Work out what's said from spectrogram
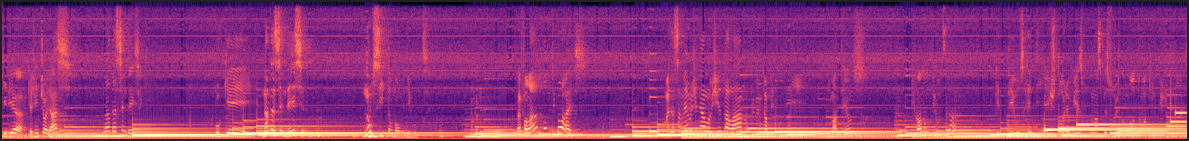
queria que a gente olhasse para a descendência aqui. Porque na descendência não cita o nome de Ruth. Vai falar do nome de Boaz. Mas essa mesma genealogia está lá no primeiro capítulo de, de Mateus. E lá o nome de Ruth está. Porque Deus redime a história mesmo quando as pessoas não notam aquilo que a gente faz.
